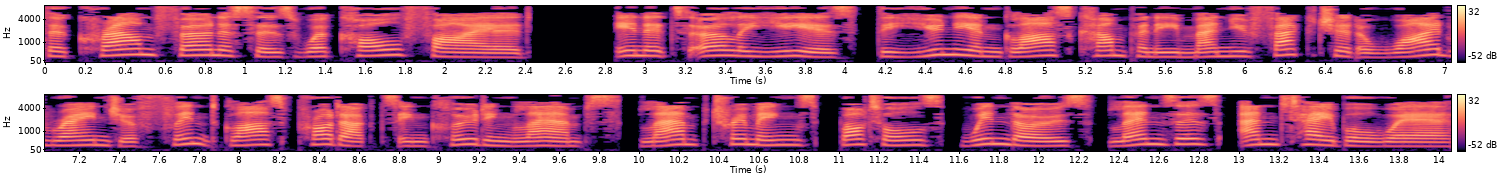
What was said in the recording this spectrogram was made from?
The crown furnaces were coal-fired. In its early years, the Union Glass Company manufactured a wide range of flint glass products including lamps, lamp trimmings, bottles, windows, lenses, and tableware.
